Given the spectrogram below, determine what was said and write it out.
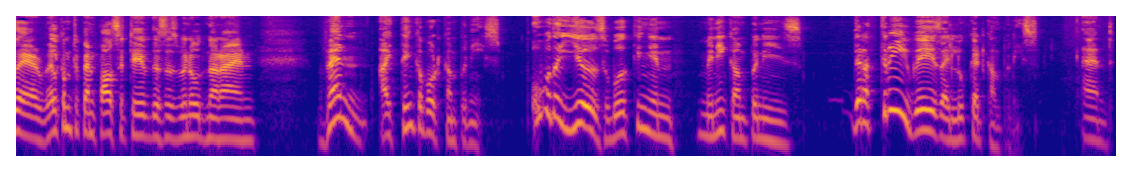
there, welcome to Penpositive. This is Vinod Narayan. When I think about companies, over the years working in many companies, there are three ways I look at companies, and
